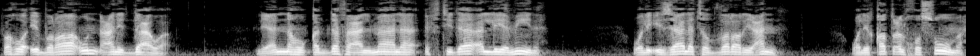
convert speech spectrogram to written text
فهو إبراء عن الدعوى، لأنه قد دفع المال افتداء ليمينه، ولإزالة الضرر عنه، ولقطع الخصومة،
